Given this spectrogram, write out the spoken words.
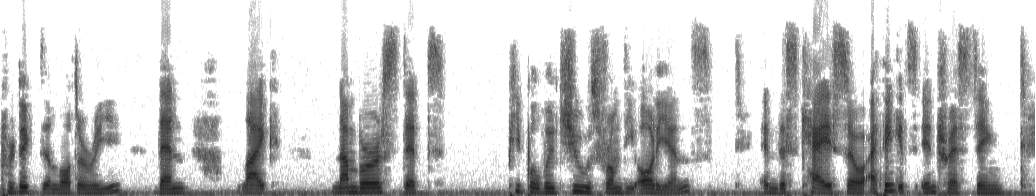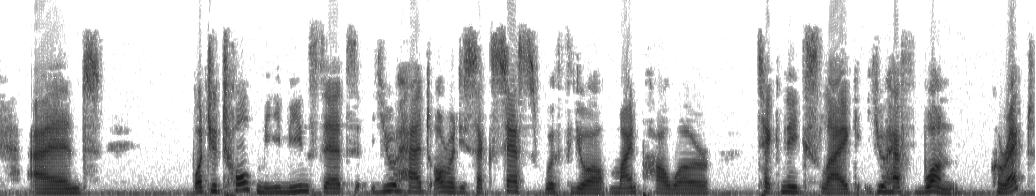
predict the lottery, then like numbers that people will choose from the audience in this case. So I think it's interesting. And what you told me means that you had already success with your mind power techniques, like you have won, correct?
